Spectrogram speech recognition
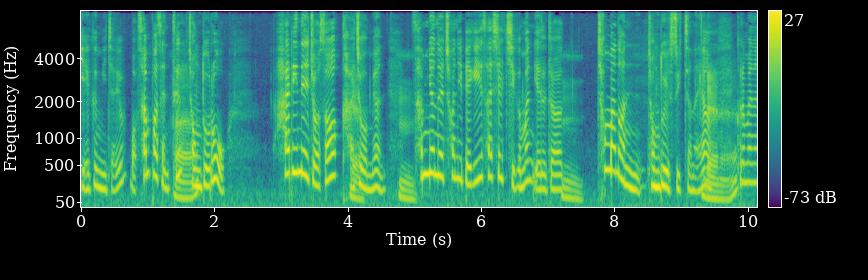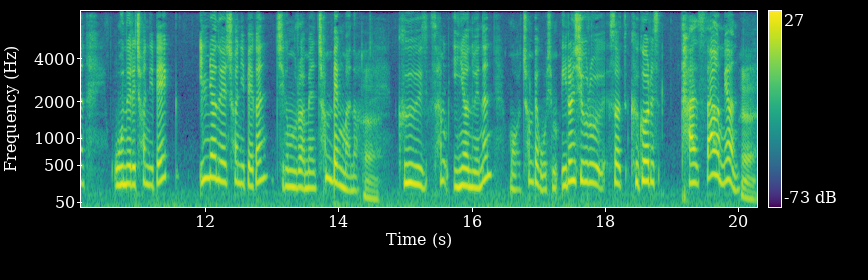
예금 이자율 뭐3% 아. 정도로 할인해줘서 가져오면 예. 음. 3년 후에 1200이 사실 지금은 예를 들어 음. 천만 원 정도일 수 있잖아요. 네네. 그러면은 오늘의 천이백, 일 년 후에 천이백은 지금으로 하면 천백만 원. 아. 그 3, 2년 후에는 뭐1150 이런 식으로 해서 그거를 다 쌓으면 예.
